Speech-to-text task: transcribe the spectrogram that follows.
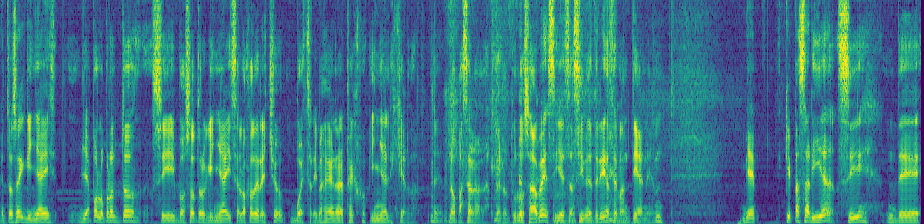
Entonces guiñáis, ya por lo pronto, si vosotros guiñáis el ojo derecho, vuestra imagen en el espejo guiña el izquierdo. ¿eh? No pasa nada, pero tú lo sabes y esa simetría se mantiene. Bien, ¿qué pasaría si de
